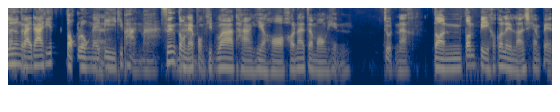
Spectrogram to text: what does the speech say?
เรื่องรายได้ที่ตกลงในปีที่ผ่านมา ซึ่งตรงเนี้ยะคบผมคิดว่าทางเฮียฮอเขาน่าจะมองเห็นจุดนะตอนต้นปีเขาก็เลย launch แคมเปญ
